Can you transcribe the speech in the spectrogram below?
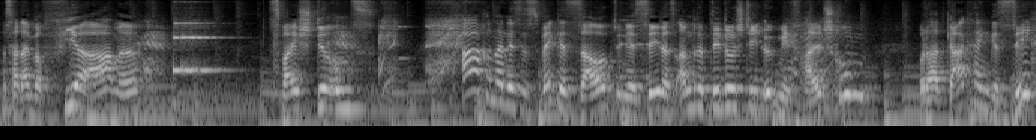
Das hat einfach vier Arme, zwei Stirns, Ach, und dann ist es weggesaugt und ihr seht, das andere Ditto steht irgendwie falsch rum. Oder hat gar kein Gesicht.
